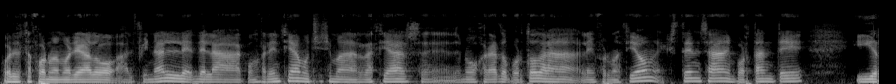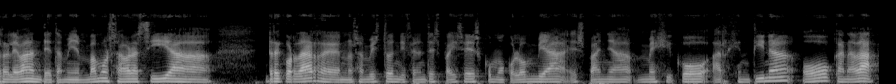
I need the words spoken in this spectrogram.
Pues de esta forma hemos llegado al final de la conferencia. Muchísimas gracias eh, de nuevo Gerardo por toda la, información extensa, importante y relevante también. Vamos ahora sí a recordar, eh, nos han visto en diferentes países como Colombia, España, México, Argentina o Canadá.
